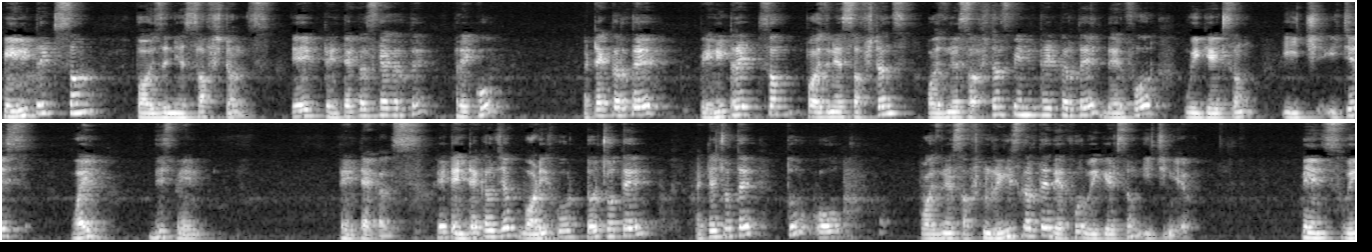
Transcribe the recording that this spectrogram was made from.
penetrate some poisonous substance एक टेंटेकल्स क्या करते? प्रे को अटैक करते penetrate some poisonous substance poisonous substance penetrate करते therefore we get some itch itches while this pain tentacles ये टेंटेकल्स जब बॉडी को टच होते अटैच होते तो वो पॉइजनियस सब्सटेंस रिलीज़ करते therefore we get some itching air pains we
